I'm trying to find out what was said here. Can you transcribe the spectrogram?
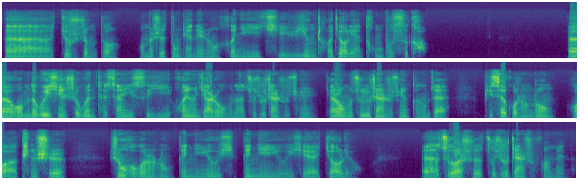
呃，就是这么多。我们是冬天内容，和你一起与英超教练同步思考。呃，我们的微信是 winter 三一四一，欢迎加入我们的足球战术群。加入我们足球战术群，可能在比赛过程中或平时生活过程中跟你有跟您有一些交流。呃，主要是足球战术方面的。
